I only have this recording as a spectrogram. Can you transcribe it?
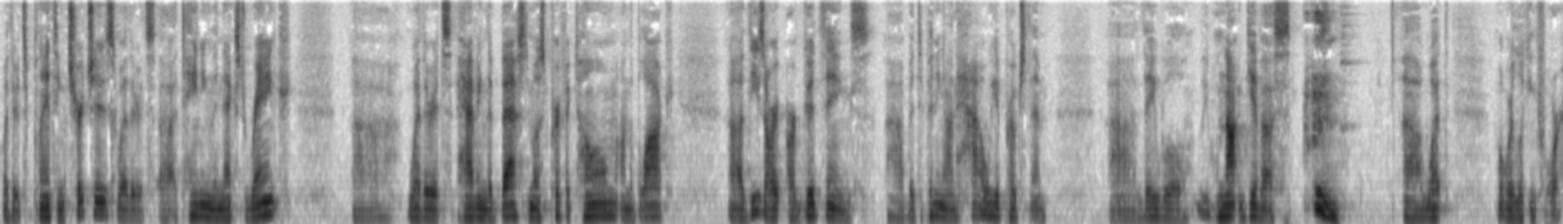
whether it's planting churches, whether it's uh, attaining the next rank, uh, whether it's having the best, most perfect home on the block. Uh, these are, are good things, uh, but depending on how we approach them, uh, they, will, they will not give us what what we're looking for.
